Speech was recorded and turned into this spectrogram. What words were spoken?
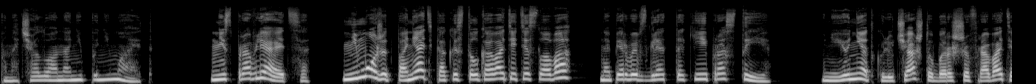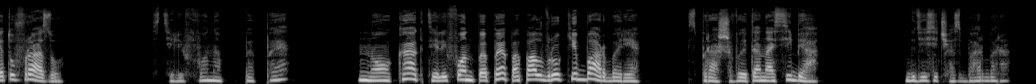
Поначалу она не понимает. Не справляется. Не может понять, как истолковать эти слова, на первый взгляд такие простые. У нее нет ключа, чтобы расшифровать эту фразу. С телефона ПП? Но как телефон ПП попал в руки Барбаре? Спрашивает она себя. Где сейчас Барбара?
